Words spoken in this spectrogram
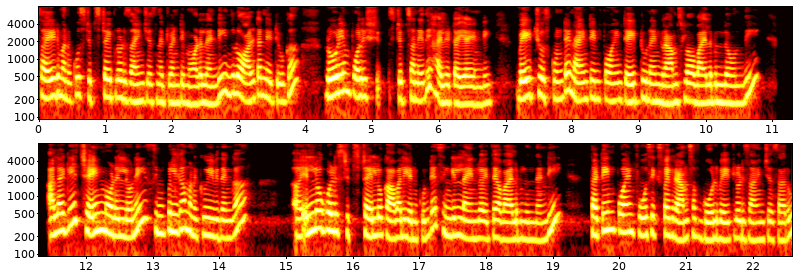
సైడ్ మనకు స్ట్రిప్స్ టైప్‌లో డిజైన్ చేసినటువంటి మోడల్ అండి. ఇందులో ఆల్టర్‌నేటివ్‌గా రోడియం పాలిష్ స్ట్రిప్స్ అనేది హైలైట్ అయ్యాయండి. వెయిట్ చూసుకుంటే 19.829 గ్రామ్స్‌లో అవైలబుల్‌లో ఉంది. అలాగే చైన్ మోడల్‌లోనే సింపుల్‌గా మనకు ఈ విధంగా ఎల్లో గోల్డ్ స్ట్రిప్ స్టైల్‌లో కావాలి అనుకుంటే సింగిల్ లైన్‌లో అయితే అవైలబుల్ ఉందండి. 13.465 గ్రామ్స్ ఆఫ్ గోల్డ్ వెయిట్‌లో డిజైన్ చేశారు.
